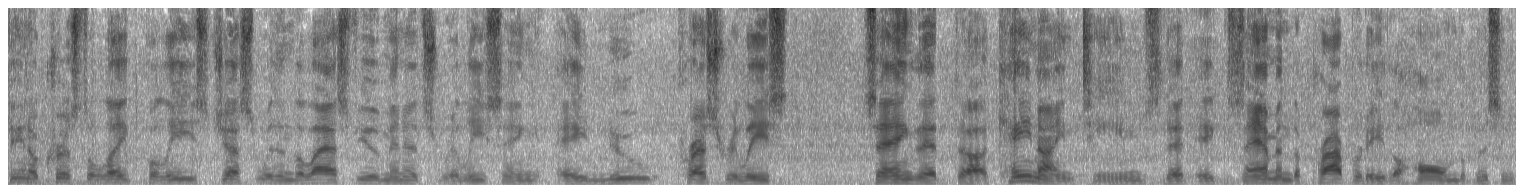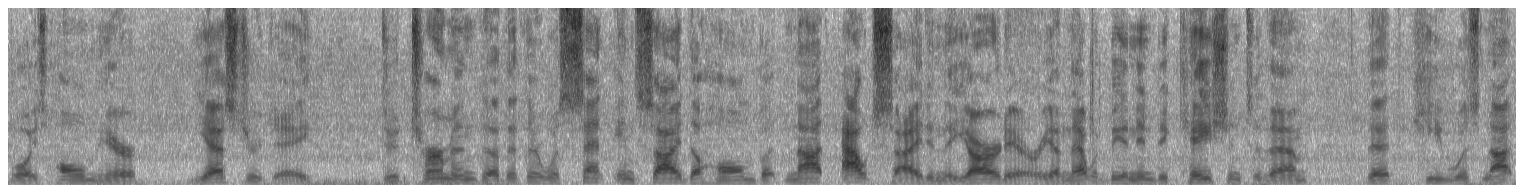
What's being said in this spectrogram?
Dino Crystal Lake Police just within the last few minutes releasing a new press release saying that uh, canine teams that examined the property, the home, the missing boy's home here yesterday, determined uh, that there was scent inside the home but not outside in the yard area, and that would be an indication to them that he was not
